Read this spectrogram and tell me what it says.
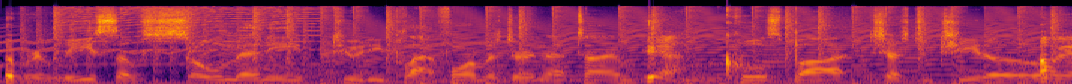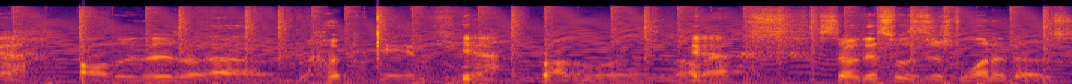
the release of so many 2D platformers during that time? Yeah. Cool Spot, Chester Cheeto. Oh yeah. All the there's a uh, Hook game. Yeah. Robin Williams and all yeah. that. So this was just one of those.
